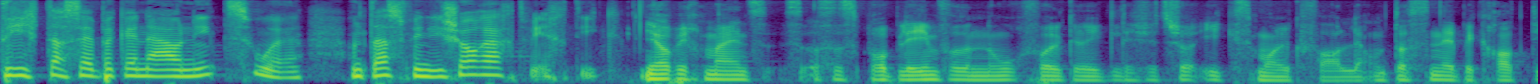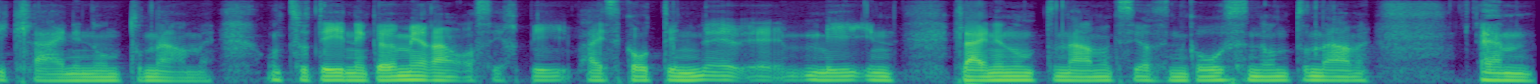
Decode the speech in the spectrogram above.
trifft das eben genau nicht zu. Und das finde ich schon recht wichtig. Ja, aber ich meine, also das Problem von der Nachfolgeregel ist jetzt schon x-mal gefallen. Und das sind eben gerade die kleinen Unternehmen. Und zu denen gehen wir auch. Also ich bin, weiss Gott, in, äh, mehr in kleinen Unternehmen als in großen Unternehmen. Ähm,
